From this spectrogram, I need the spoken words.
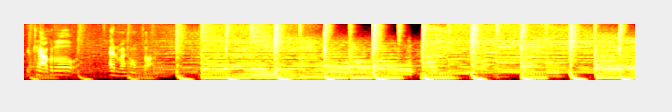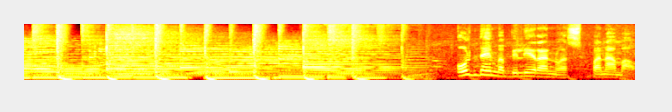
the capital and my hometown. Old name of Biliran was Panamao.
